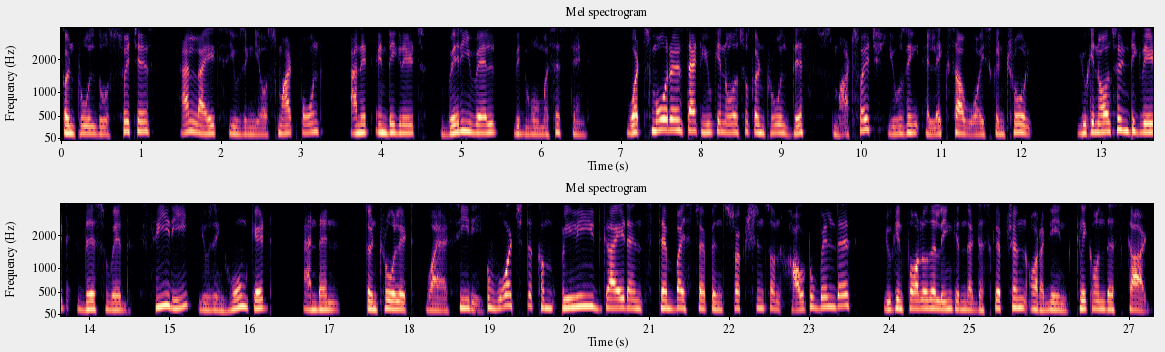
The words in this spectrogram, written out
control those switches and lights using your smartphone and it integrates very well with Home Assistant. What's more is that you can also control this smart switch using Alexa voice control. You can also integrate this with Siri using HomeKit and then control it via Siri. Watch the complete guide and step-by-step -step instructions on how to build this, you can follow the link in the description or again, click on this card.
